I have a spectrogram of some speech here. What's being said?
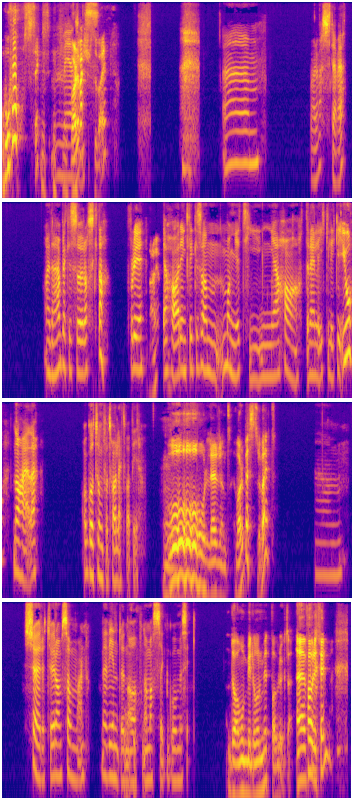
Oh, sexy. Hva er det verste du veit? Ehm, hva er det verste jeg vet? Oi, det her ble ikke så raskt, da. Fordi Nei. jeg har egentlig ikke sånn mange ting jeg hater eller ikke liker. Jo, nå har jeg det. Å gå tom for toalettpapir. Mm. Oh, legend. Hva er det beste du veit? Um, kjøretur om sommeren med vinduene åpne og masse god musikk. Du har mobilordet mitt, bare bruk det. Eh, favorittfilm?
